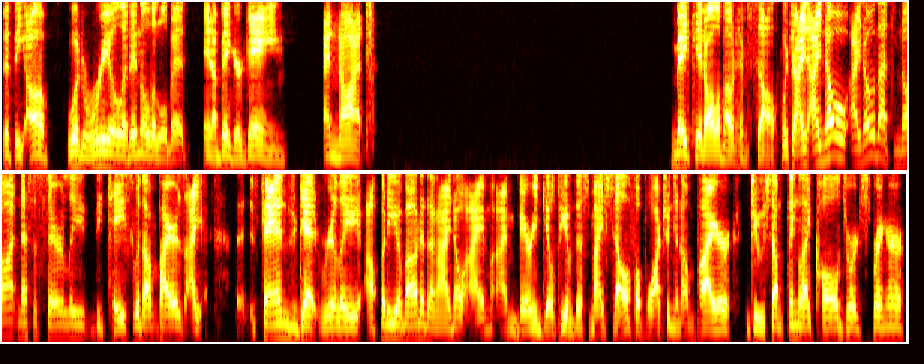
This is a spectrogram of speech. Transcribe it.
that the ump would reel it in a little bit in a bigger game and not make it all about himself which i i know i know that's not necessarily the case with umpires. I fans get really uppity about it and i know i'm i'm very guilty of this myself of watching an umpire do something like call george springer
